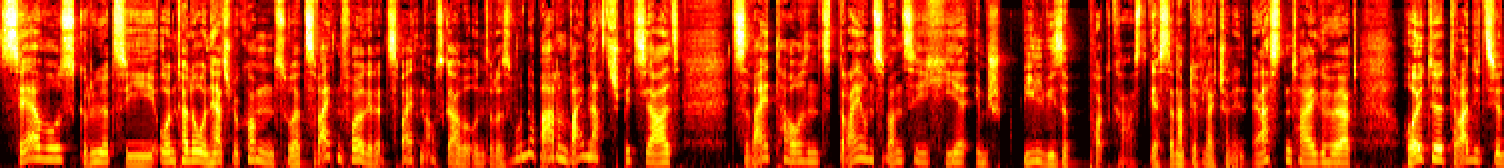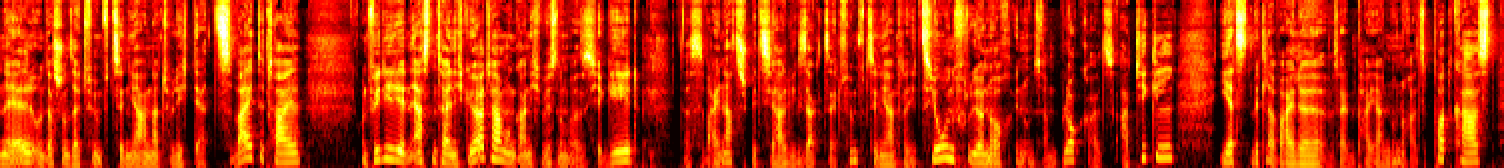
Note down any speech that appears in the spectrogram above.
Servus, Grüezi und hallo und herzlich willkommen zur zweiten Folge der zweiten Ausgabe unseres wunderbaren Weihnachtsspezials 2023 hier im Spielwiese Podcast. Gestern habt ihr vielleicht schon den ersten Teil gehört, heute traditionell und das schon seit 15 Jahren natürlich der zweite Teil. Und für die, die den ersten Teil nicht gehört haben und gar nicht wissen, um was es hier geht, das Weihnachtsspezial, wie gesagt, seit 15 Jahren Tradition, früher noch in unserem Blog als Artikel, jetzt mittlerweile seit ein paar Jahren nur noch als Podcast,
